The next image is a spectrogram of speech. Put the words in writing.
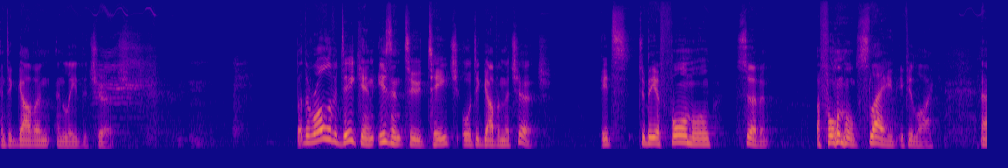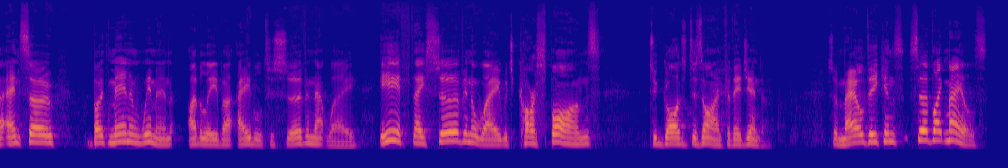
and to govern and lead the church. But the role of a deacon isn't to teach or to govern the church, it's to be a formal servant, a formal slave, if you like. Uh, and so, both men and women, I believe, are able to serve in that way if they serve in a way which corresponds to God's design for their gender. So, male deacons serve like males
